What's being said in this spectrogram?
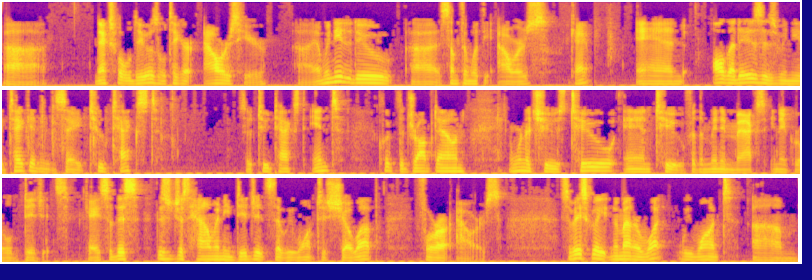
uh, next what we'll do is we'll take our hours here, uh, and we need to do uh, something with the hours. Okay, and all that is is we need to take it and say to text. So to text int, click the drop down, and we're going to choose 2 and 2 for the min and max integral digits. Okay, so this, this is just how many digits that we want to show up for our hours. So basically, no matter what, we want, um,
